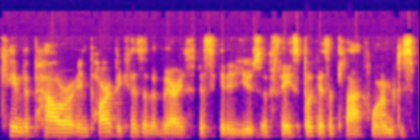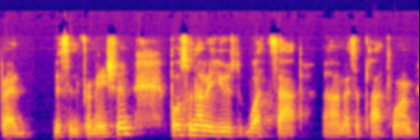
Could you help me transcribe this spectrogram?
came to power in part because of a very sophisticated use of Facebook as a platform to spread misinformation. Bolsonaro used WhatsApp um, as a platform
